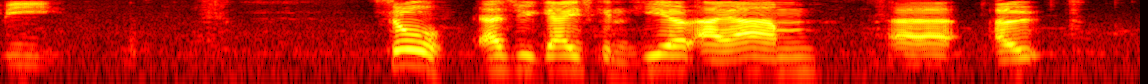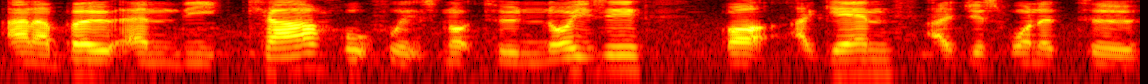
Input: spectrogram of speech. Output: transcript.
be. So, as you guys can hear, I am uh, out and about in the car. Hopefully, it's not too noisy. But again, I just wanted to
